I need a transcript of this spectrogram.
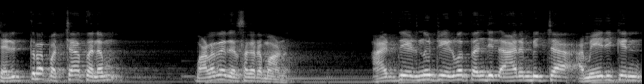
ചരിത്ര പശ്ചാത്തലം വളരെ രസകരമാണ്. ആയിരത്തി എഴുന്നൂറ്റി എഴുപത്തഞ്ചിൽ ആരംഭിച്ച അമേരിക്കൻ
